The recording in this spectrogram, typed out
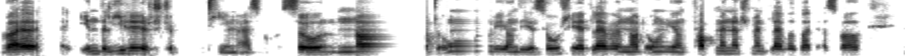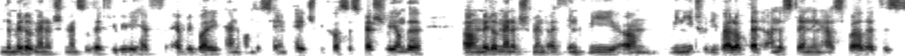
well in the leadership team as well. so not not only on the associate level, not only on top management level, but as well in the middle management so that we really have everybody kind of on the same page. Because especially on the uh, middle management, I think we um, we need to develop that understanding as well. That this is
